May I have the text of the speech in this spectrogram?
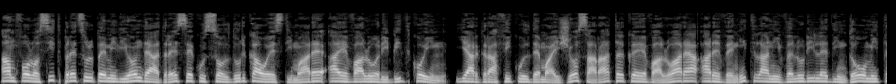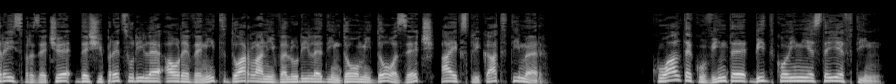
Am folosit prețul pe milion de adrese cu solduri ca o estimare a evaluării Bitcoin, iar graficul de mai jos arată că evaluarea a revenit la nivelurile din 2013, deși prețurile au revenit doar la nivelurile din 2020, a explicat Timer. Cu alte cuvinte, Bitcoin este ieftin.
